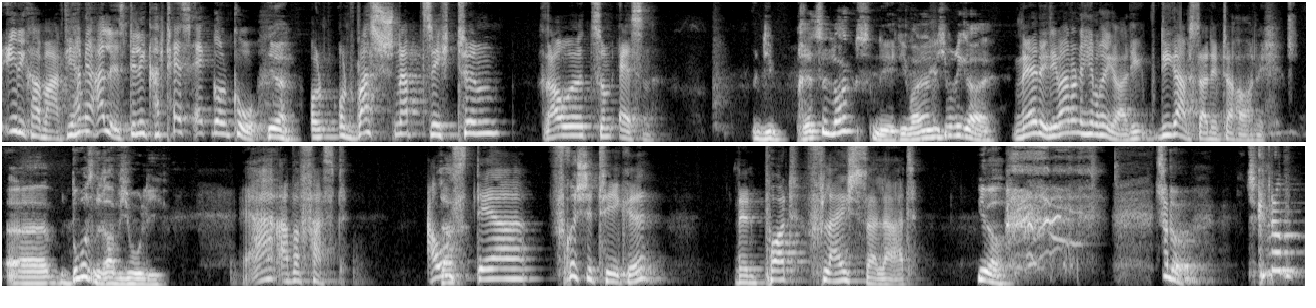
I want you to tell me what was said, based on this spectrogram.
Edeka-Markt. Die haben ja alles, Delikatessecken und Co. Ja. Und, und was schnappt sich Tim Raue zum Essen? Die Presseloks? Nee, die waren ja nicht im Regal. Nee, nee, die waren noch nicht im Regal. Die, die gab es da an dem Tag auch nicht. Äh, Dosenravioli. Ja, aber fast. Aus das der frische Theke einen Pott Fleischsalat. Ja. so, Knopf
